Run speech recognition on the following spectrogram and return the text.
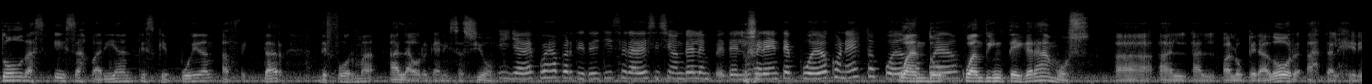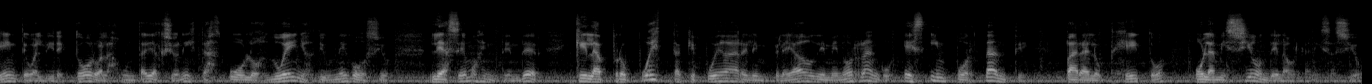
todas esas variantes que puedan afectar de forma a la organización. Y ya después a partir de allí será decisión del, em- del Entonces, gerente, ¿puedo con esto? ¿Puedo cuando, no puedo? cuando integramos a- al, al- al operador hasta el gerente o al director o a la junta de accionistas o los dueños de un negocio, le hacemos entender que la propuesta que pueda dar el empleado de menor rango es importante para el objeto o la misión de la organización.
